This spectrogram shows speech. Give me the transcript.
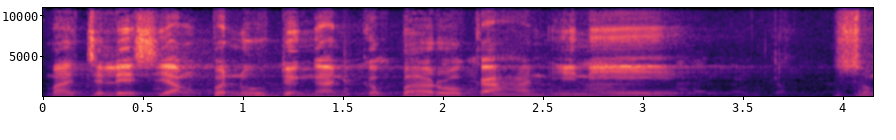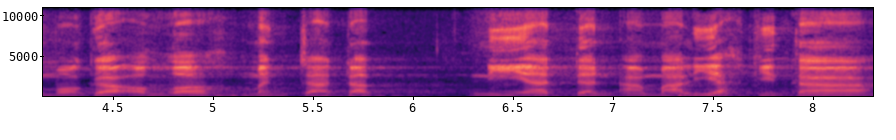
Majelis yang penuh dengan kebarokahan ini semoga Allah mencatat niat dan amaliah kita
